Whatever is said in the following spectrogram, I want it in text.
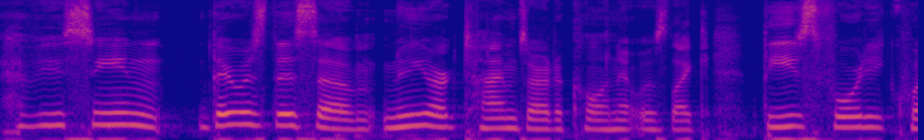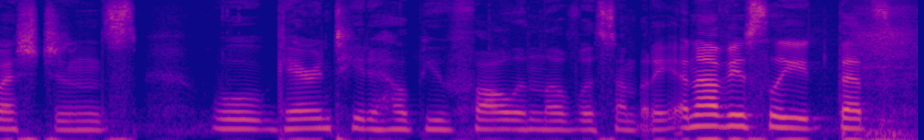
Have you seen? There was this um, New York Times article, and it was like these forty questions will guarantee to help you fall in love with somebody. And obviously, that's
